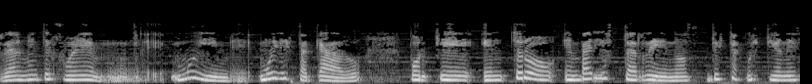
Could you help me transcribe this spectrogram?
realmente fue mm, muy, muy destacado porque entró en varios terrenos de estas cuestiones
